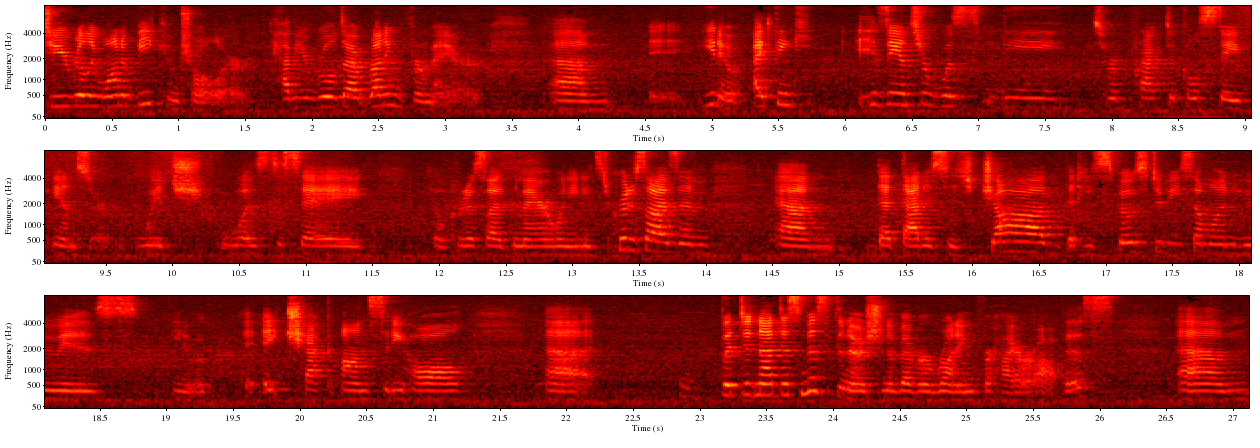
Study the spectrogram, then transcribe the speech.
do you really want to be controller? Have you ruled out running for mayor? Um, you know, I think his answer was the sort of practical, safe answer, which was to say he'll criticize the mayor when he needs to criticize him, um, that that is his job, that he's supposed to be someone who is, you know, a, a check on City Hall, uh, but did not dismiss the notion of ever running for higher office. Um,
